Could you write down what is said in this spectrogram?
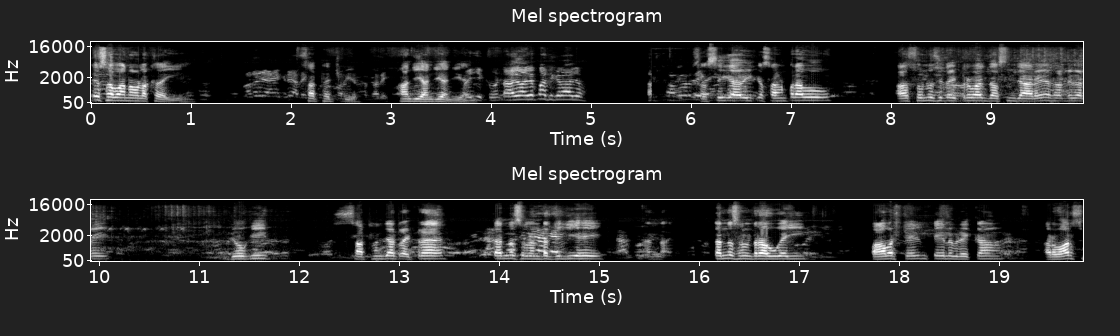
ਇਹ ਸਵਾ ਨੌ ਲੱਖ ਦਾ ਜੀ ਇਹ। 60 ਐਚਪੀ ਹਾਂਜੀ ਹਾਂਜੀ ਹਾਂਜੀ ਹਾਂਜੀ। ਇੱਕ ਮਿੰਟ ਆਜੋ ਆਜੋ ਭੱਜ ਕੇ ਆਜੋ ਸਤਿ ਸ਼੍ਰੀ ਅਕਾਲ ਜੀ ਕਿਸਾਨ ਭਰਾਵੋ। ਅੱਜ ਤੁਹਾਨੂੰ ਅਸੀਂ ਟਰੈਕਟਰ ਬਾਰੇ ਦੱਸਣ ਜਾ ਰਹੇ ਹਾਂ ਸਾਡੇ ਬਾਰੇ। ਜੋ ਕਿ 60 ਟਰੈਕਟਰ ਹੈ। ਤਿੰਨ ਸਿਲੰਡਰ ਜੀ ਇਹ। ਤਿੰਨ ਸਿਲੰਡਰ ਆਊਗਾ ਜੀ। ਪਾਵਰ ਸਟੀਅਰਿੰਗ ਤੇਲ ਬ੍ਰੇਕਾਂ ਰਿਵਰਸ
